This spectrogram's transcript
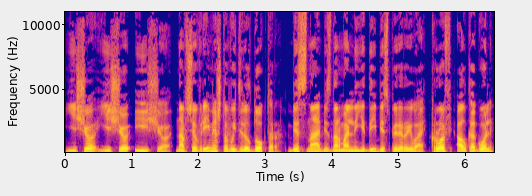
Еще, еще и еще. На все время, что выделил доктор. Без сна, без нормальной еды, без перерыва. Кровь, алкоголь,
